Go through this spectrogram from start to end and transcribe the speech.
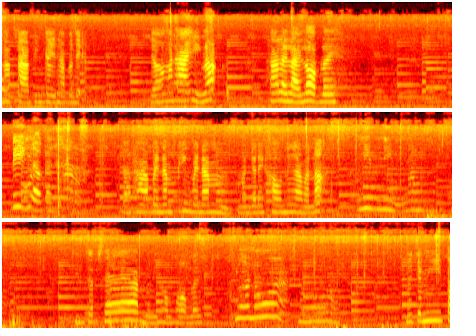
หน้าตาปิ้งไก่ทาประเดะเดี๋ยวเขามาทาอีกเนาะทาหลาย ๆ รอบเลยปิ้งแล้วกันค่ะ จะทาไปน้ำปิ้งไปน้ำมันจะได้เข้าเนื้อมันเนาะนิ่มๆน้กินแซ่บๆมือนี้หอมๆเลยำนัวนัวนัวๆเดี๋ยวจะมีต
